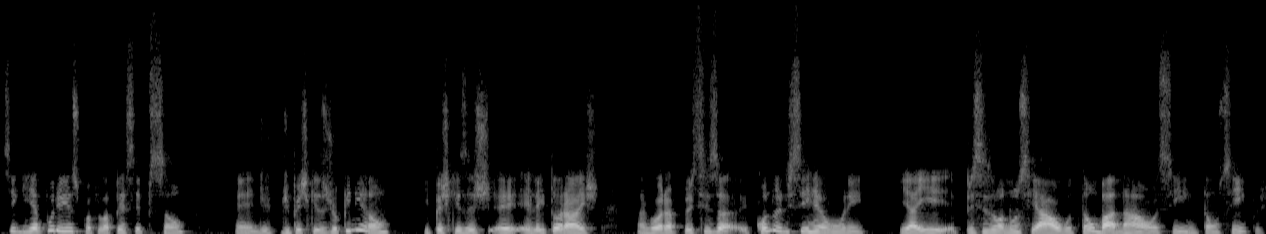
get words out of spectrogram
se guia por isso, pela percepção é, de, de, pesquisas de opinião e pesquisas é, eleitorais. Agora, precisa, quando eles se reúnem e aí precisam anunciar algo tão banal assim, tão simples,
